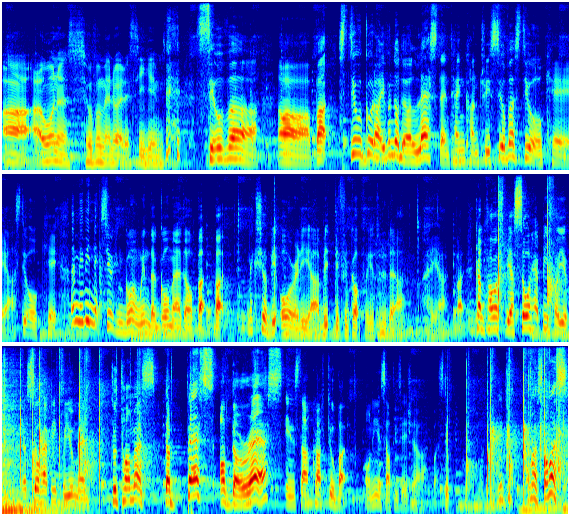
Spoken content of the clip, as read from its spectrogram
Uh, I won a silver medal at the SEA Games. Silver. Uh, but still good, uh, even though there are less than 10 countries, silver still okay, uh, still okay. And maybe next year you can go and win the gold medal, but but next year a bit old already, uh, a bit difficult for you to do that. Uh. Aiyah. But come Thomas, we are so happy for you. We are so happy for you, man. To Thomas, the best of the rest in StarCraft 2, but only in Southeast Asia. uh, But still, good job, Thomas, Thomas.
